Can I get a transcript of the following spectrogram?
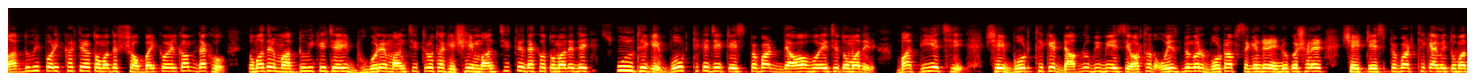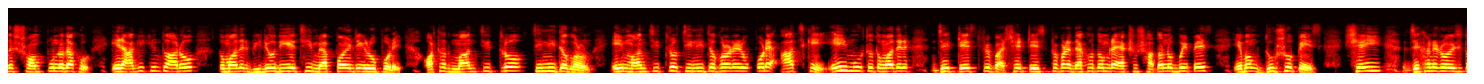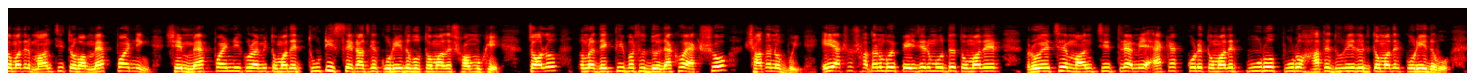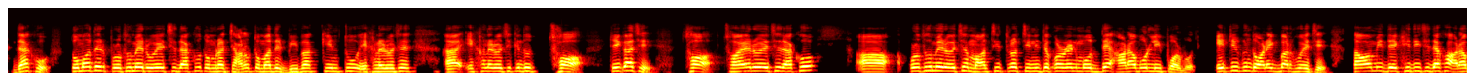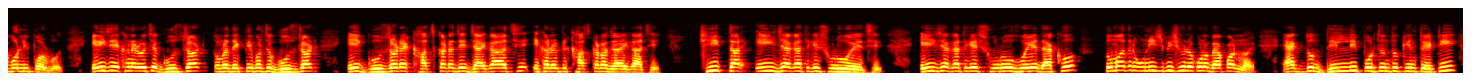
মাধ্যমিক পরীক্ষার্থীরা তোমাদের সবাইকে ওয়েলকাম দেখো, তোমাদের মাধ্যমিকে যে ভূগোলের মানচিত্র থাকে, সেই মানচিত্রে দেখো তোমাদের যে স্কুল থেকে বোর্ড থেকে যে টেস্ট পেপার দেওয়া হয়েছে তোমাদের বা দিয়েছে, সেই বোর্ড থেকে ডাব্লিউ বিবিএসসি অর্থাৎ West Bengal board of secondary এডুকেশনের সেই টেস্ট পেপার থেকে আমি তোমাদের সম্পূর্ণ দেখো, এর আগে কিন্তু আরও তোমাদের ভিডিও দিয়েছি ম্যাপ পয়েন্টিং এর উপরে, অর্থাৎ মানচিত্র চিহ্নিতকরণ। এই মানচিত্র চিহ্নিতকরণের উপরে আজকে এই মুহূর্তে তোমাদের যে টেস্ট পেপার সেই টেস্ট পেপারে দেখো তোমরা একশো সাতানব্বই পেজ এবং দুশো পেজ সেই যেখানে রয়েছে তোমাদের মানচিত্র বা ম্যাপ পয়েন্টিং সেই ম্যাপ পয়েন্টিং করে আমি তোমাদের দুটি সেট আজকে করিয়ে দেবো তোমাদের সম্মুখে। চলো, তোমরা দেখতেই পাচ্ছ দেখো একশো সাতানব্বই। এই একশো সাতানব্বই পেজের মধ্যে তোমাদের রয়েছে মানচিত্রে আমি এক এক করে তোমাদের পুরো পুরো হাতে ধরিয়ে ধরে তোমাদের করিয়ে দেবো। দেখো, তোমাদের প্রথমে রয়েছে, দেখো, তোমরা জানো তোমাদের বিভাগ কিন্তু এখানে রয়েছে এখানে রয়েছে কিন্তু ছ, ঠিক আছে? ছ, ছয়ে রয়েছে, দেখো প্রথমে রয়েছে মানচিত্র চিহ্নিতকরণের মধ্যে আরাবল্লী পর্বত। এটিও কিন্তু অনেকবার হয়েছে। তাও আমি দেখিয়ে দিচ্ছি, দেখো, আরাবল্লী পর্বত। এই যে এখানে রয়েছে গুজরাট, তোমরা দেখতে পাচ্ছ গুজরাট। এই গুজরাটের খাঁজকাটা যে জায়গা আছে এখানে একটি খাঁজকাটা জায়গা আছে। ঠিক তার এই জায়গা থেকে শুরু হয়েছে। এই জায়গা থেকে শুরু হয়ে দেখো, তোমাদের উনিশ বিশ হলে কোনো ব্যাপার নয়। একদম দিল্লি পর্যন্ত কিন্তু এটি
